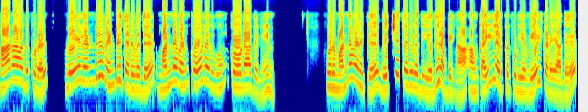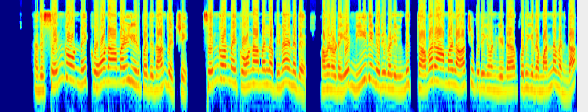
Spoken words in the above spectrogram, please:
ஆறாவது குரல் வேலென்று வென்றி தருவது மன்னவன் கோலதுவும் கோடாதனின் ஒரு மன்னவனுக்கு வெற்றி தருவது எது அப்படின்னா அவன் கையில இருக்கக்கூடிய வேல் கிடையாது. அது செங்கோன்மை கோணாமல் இருப்பதுதான் வெற்றி. செங்கோன்மை கோணாமல் அப்படின்னா என்னது? அவனுடைய நீதி நெறிகளிலிருந்து தவறாமல் ஆட்சி புரிகிறவன் புரிகிற மன்னவன் தான்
